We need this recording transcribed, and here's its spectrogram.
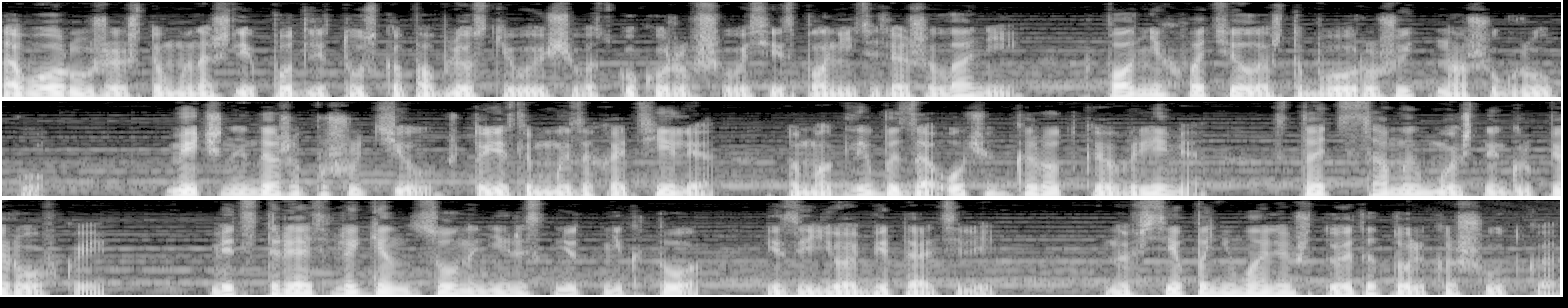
Того оружия, что мы нашли подле тускло поблескивающего скукожившегося исполнителя желаний, вполне хватило, чтобы вооружить нашу группу. Меченый даже пошутил, что если мы захотели, то могли бы за очень короткое время стать самой мощной группировкой – ведь стрелять в легенд зоны не рискнет никто из ее обитателей. Но все понимали, что это только шутка.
